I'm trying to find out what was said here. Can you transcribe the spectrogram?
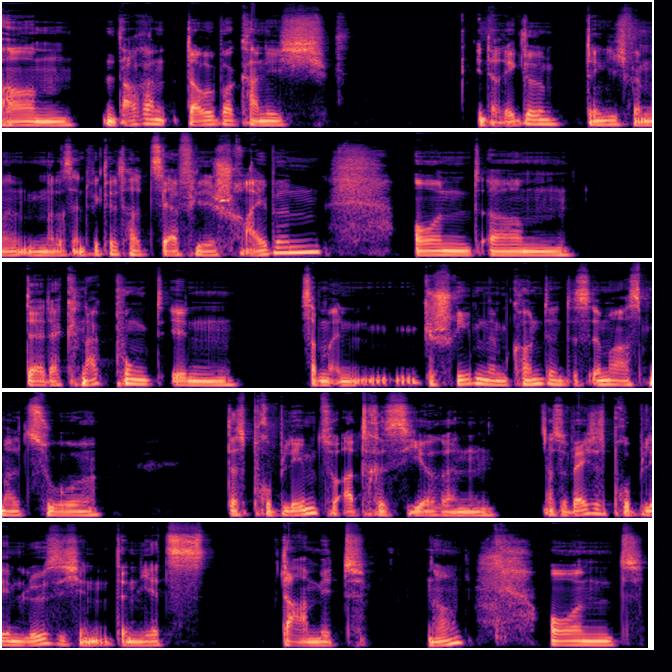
Ähm, daran, darüber kann ich in der Regel, denke ich, wenn man, wenn man das entwickelt hat, sehr viel schreiben. Und ähm, der, der Knackpunkt in, sag mal, in geschriebenem Content ist immer erstmal zu das Problem zu adressieren. Also welches Problem löse ich denn jetzt damit? Ne? Und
